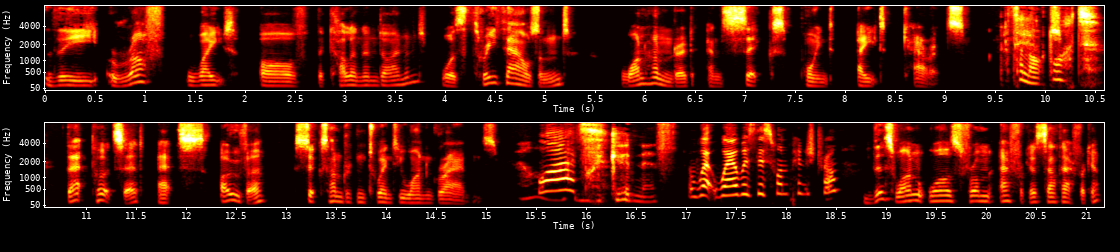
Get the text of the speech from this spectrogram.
The rough weight of the Cullinan diamond was 3,106.8 carats. That's a lot. What? That puts it at over 621 grams. Oh, What? My goodness. Where, where was this one pinched from? This one was from Africa, South Africa.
